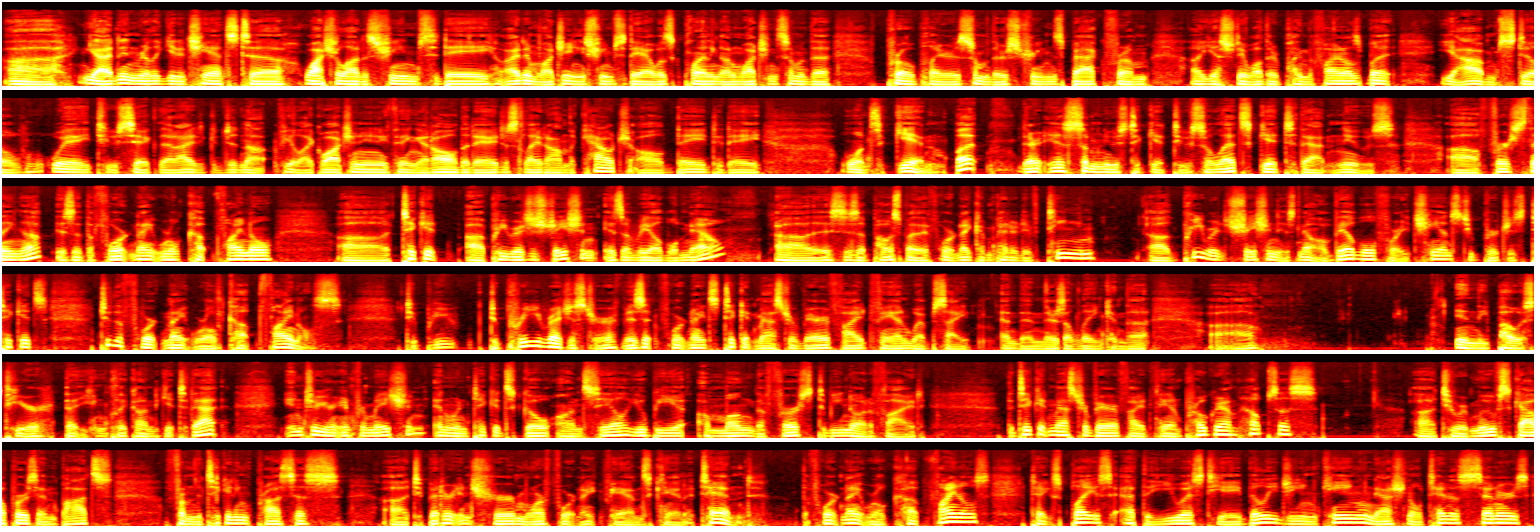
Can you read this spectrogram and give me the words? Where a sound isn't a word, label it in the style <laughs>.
uh, yeah, I didn't really get a chance to watch a lot of streams today. I didn't watch any streams today. I was planning on watching some of the pro players, some of their streams back from uh, yesterday while they're playing the finals. But yeah, I'm still way too sick that I did not feel like watching anything at all today. I just laid on the couch all day today once again. But there is some news to get to, so let's get to that news. Uh, first thing up is that the Fortnite World Cup final uh, ticket uh, pre registration is available now. Uh, this is a post by the Fortnite competitive team. Uh, Pre registration is now available for a chance to purchase tickets to the Fortnite World Cup finals. To pre to pre register, visit Fortnite's Ticketmaster verified fan website, and then there's a link in the uh, in the post here that you can click on to get to that. Enter your information, and when tickets go on sale, you'll be among the first to be notified. The Ticketmaster verified fan program helps us uh, to remove scalpers and bots from the ticketing process uh, to better ensure more Fortnite fans can attend. The Fortnite World Cup Finals takes place at the USTA Billie Jean King National Tennis Center's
